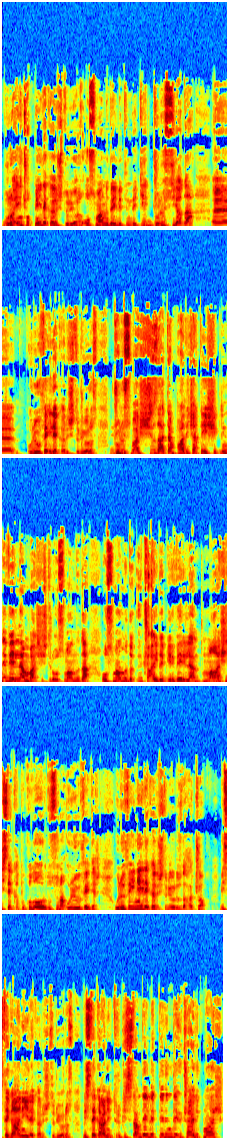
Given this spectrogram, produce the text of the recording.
Bunu en çok neyle karıştırıyoruz? Osmanlı Devleti'ndeki Culus ya da e, Ulufe ile karıştırıyoruz. Culus bahşişi zaten padişah değişikliğinde verilen bahşiştir Osmanlı'da. Osmanlı'da 3 ayda bir verilen maaş ise Kapıkulu ordusuna ulufedir. Ulufeyi neyle karıştırıyoruz daha çok? Bistegani ile karıştırıyoruz. Bistegani Türk İslam devletlerinde 3 aylık maaş.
